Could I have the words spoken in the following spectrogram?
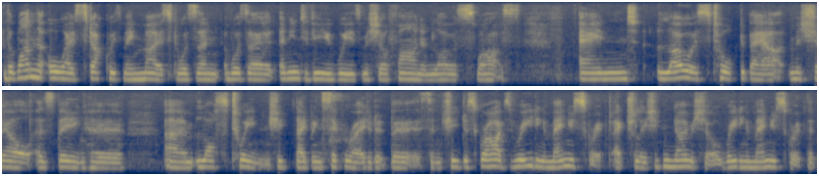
the one that always stuck with me most was an was a, an interview with Michelle Fine and Lois Weis. And Lois talked about Michelle as being her um, lost twin. She, they'd been separated at birth, and she describes reading a manuscript. Actually, she didn't know Michelle, reading a manuscript that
